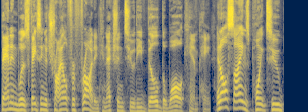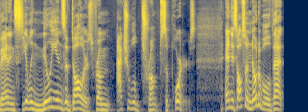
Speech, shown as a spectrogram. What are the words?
Bannon was facing a trial for fraud in connection to the Build the Wall campaign. And all signs point to Bannon stealing millions of dollars from actual Trump supporters. And it's also notable that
